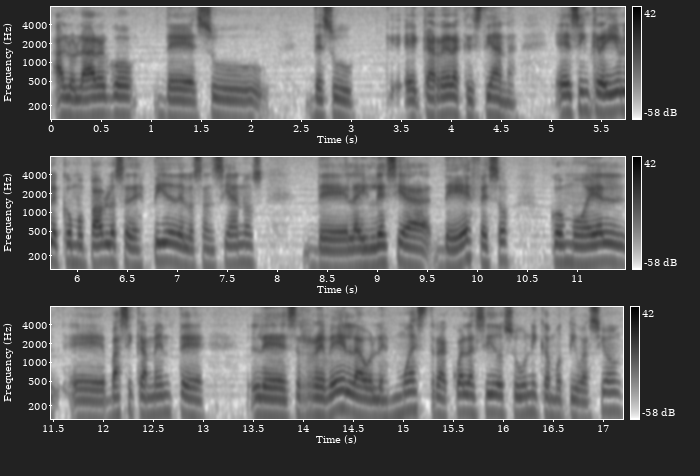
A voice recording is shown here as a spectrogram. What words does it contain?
a lo largo de su, de su eh, carrera cristiana. Es increíble cómo Pablo se despide de los ancianos de la iglesia de Éfeso, como él eh, básicamente les revela o les muestra cuál ha sido su única motivación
